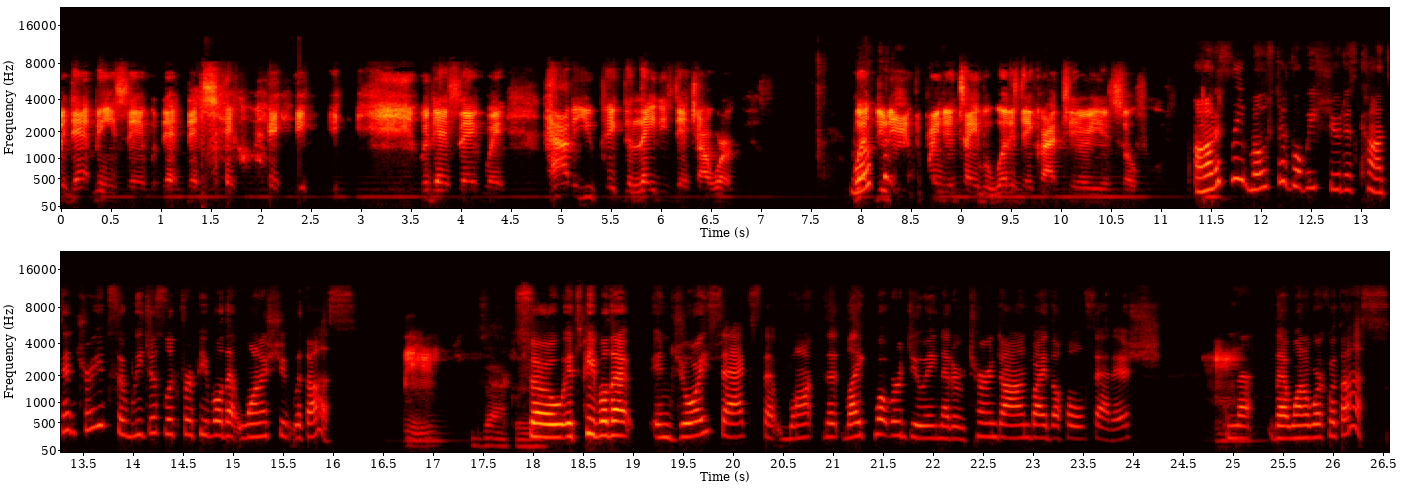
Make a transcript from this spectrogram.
with that being said, with that that segue with that segue, how do you pick the ladies that y'all work with? What do they have to bring to the table? What is their criteria and so forth? Honestly, most of what we shoot is content trades, so we just look for people that want to shoot with us. hmm Exactly. So it's people that enjoy sex, that want that like what we're doing, that are turned on by the whole fetish, and that that want to work with us.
